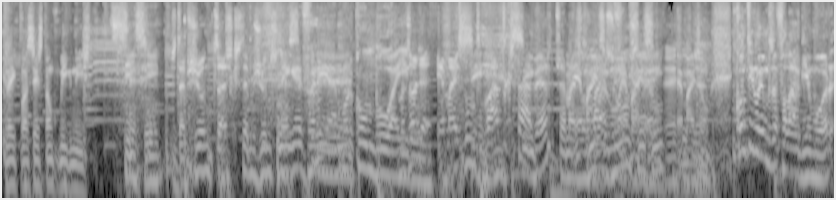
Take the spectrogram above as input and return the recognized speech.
Creio que vocês estão comigo nisto. Sim, sim. Estamos juntos, acho que estamos juntos Ninguém faria amor com um bueiro. Mas olha, é mais um debate que está aberto. É mais É um. mais um, é mais sim, um. sim. É É, mais um. Continuemos a falar de amor.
